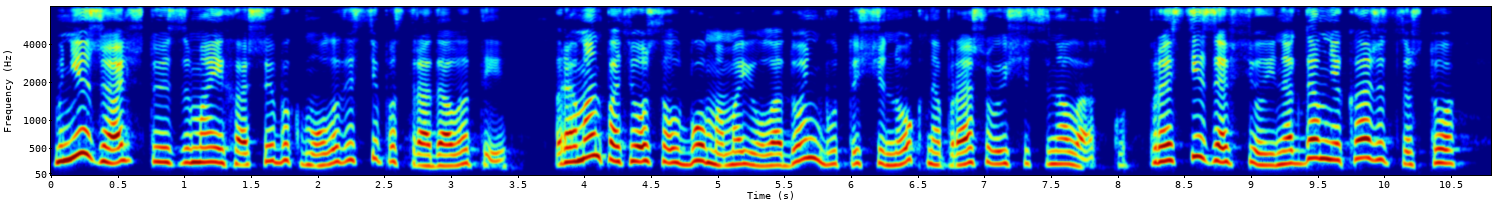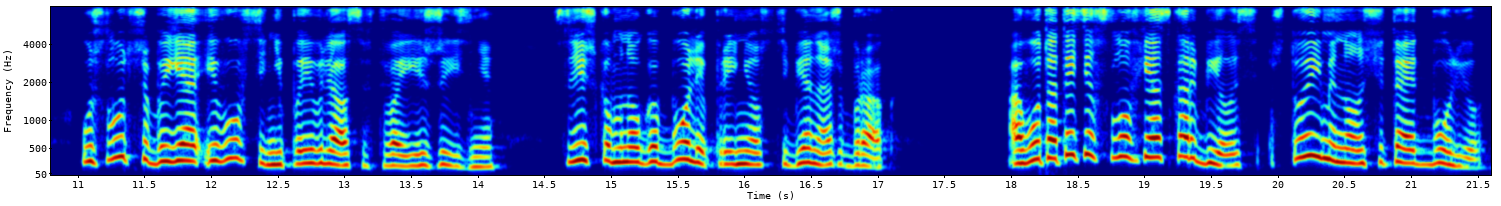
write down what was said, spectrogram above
Мне жаль, что из-за моих ошибок молодости пострадала ты. Роман потерся лбом о мою ладонь, будто щенок, напрашивающийся на ласку. Прости за все, иногда мне кажется, что уж лучше бы я и вовсе не появлялся в твоей жизни. Слишком много боли принес тебе наш брак. А вот от этих слов я оскорбилась. Что именно он считает болью?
